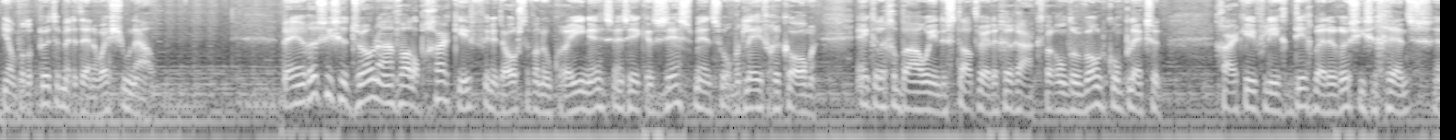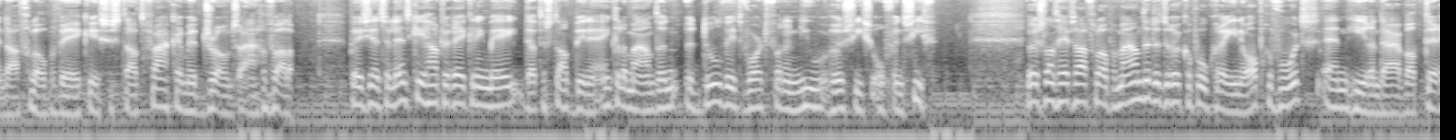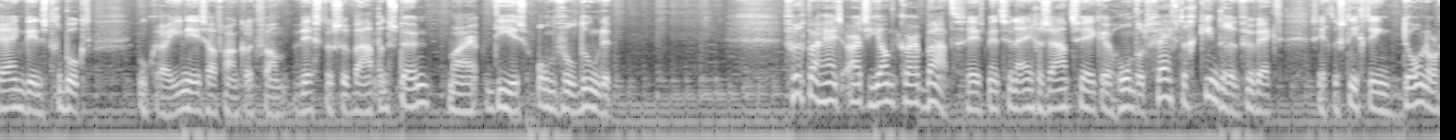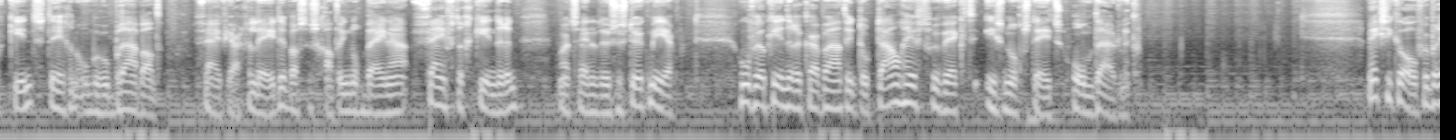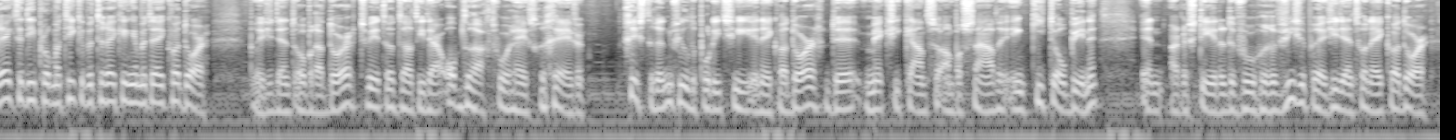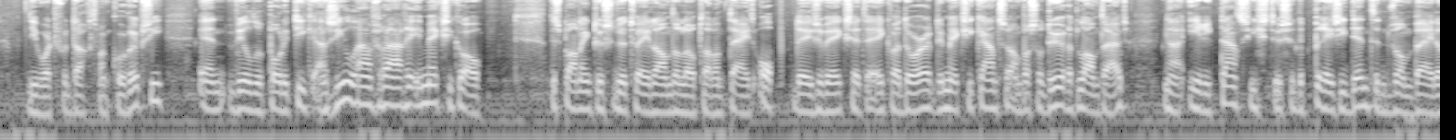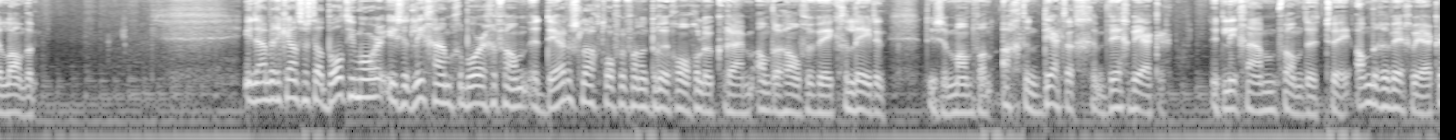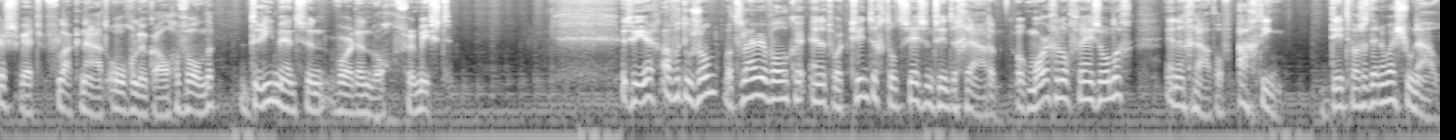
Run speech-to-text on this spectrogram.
Jan van der Putten met het NOS-journaal. Bij een Russische droneaanval op Kharkiv in het oosten van Oekraïne... zijn zeker zes mensen om het leven gekomen. Enkele gebouwen in de stad werden geraakt, waaronder wooncomplexen. Kharkiv ligt dicht bij de Russische grens... en de afgelopen weken is de stad vaker met drones aangevallen. President Zelensky houdt er rekening mee dat de stad binnen enkele maanden... het doelwit wordt van een nieuw Russisch offensief. Rusland heeft de afgelopen maanden de druk op Oekraïne opgevoerd... en hier en daar wat terreinwinst geboekt. Oekraïne is afhankelijk van westerse wapensteun, maar die is onvoldoende. Vruchtbaarheidsarts Jan Karbaat heeft met zijn eigen zaad zeker 150 kinderen verwekt, zegt de stichting Donorkind tegen Omroep Brabant. Vijf jaar geleden was de schatting nog bijna 50 kinderen, maar het zijn er dus een stuk meer. Hoeveel kinderen Karbaat in totaal heeft verwekt is nog steeds onduidelijk. Mexico verbreekt de diplomatieke betrekkingen met Ecuador. President Obrador twittert dat hij daar opdracht voor heeft gegeven. Gisteren viel de politie in Ecuador de Mexicaanse ambassade in Quito binnen... en arresteerde de vroegere vicepresident van Ecuador. Die wordt verdacht van corruptie en wilde politiek asiel aanvragen in Mexico. De spanning tussen de twee landen loopt al een tijd op. Deze week zette Ecuador de Mexicaanse ambassadeur het land uit... na irritaties tussen de presidenten van beide landen. In de Amerikaanse stad Baltimore is het lichaam geborgen van het derde slachtoffer van het brugongeluk ruim anderhalve week geleden. Het is een man van 38, een wegwerker. Het lichaam van de twee andere wegwerkers werd vlak na het ongeluk al gevonden. Drie mensen worden nog vermist. Het weer, af en toe zon, wat sluierwolken en het wordt 20 tot 26 graden. Ook morgen nog vrij zonnig en een graad of 18. Dit was het NOS Journaal.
